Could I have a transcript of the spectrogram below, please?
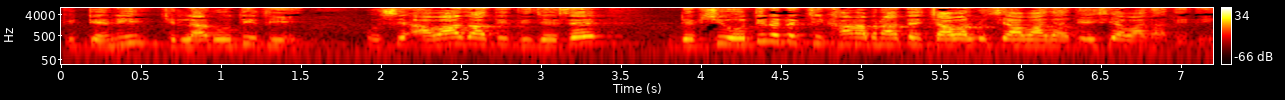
کی ٹہنی چلا روتی تھی، اس سے آواز آتی تھی، جیسے ڈیکچی ہوتی نا، ڈیکچی کھانا بناتے ہیں، چاول، اس سے آواز آتی، ایسی آواز آتی تھی۔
